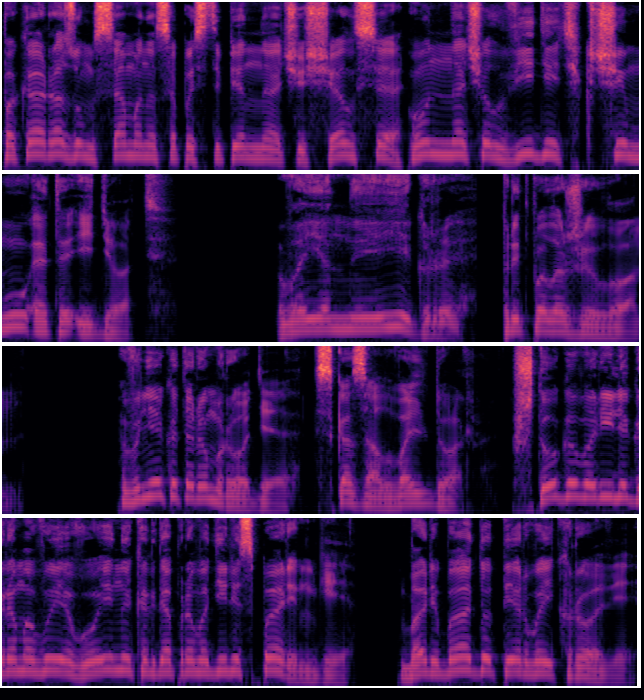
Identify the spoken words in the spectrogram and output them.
Пока разум Самонаса постепенно очищался, он начал видеть, к чему это идет. «Военные игры», — предположил он. «В некотором роде», — сказал Вальдор. «Что говорили громовые воины, когда проводили спарринги? Борьба до первой крови.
